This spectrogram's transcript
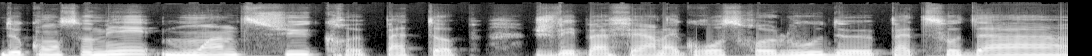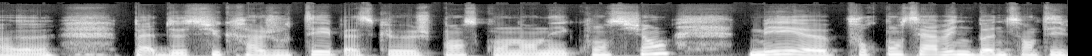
de consommer moins de sucre, pas top. Je vais pas faire la grosse relou de pas de soda, euh, pas de sucre ajouté, parce que je pense qu'on en est conscient. Mais euh, pour conserver une bonne santé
